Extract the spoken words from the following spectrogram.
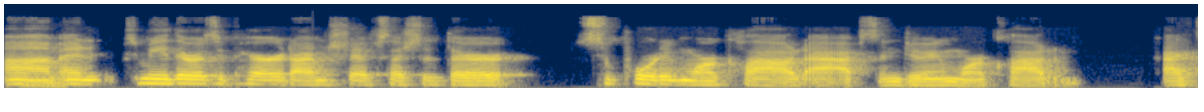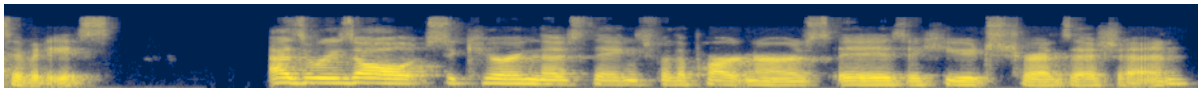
Um, mm And to me, there was a paradigm shift such that they're supporting more cloud apps and doing more cloud activities. As a result, securing those things for the partners is a huge transition.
